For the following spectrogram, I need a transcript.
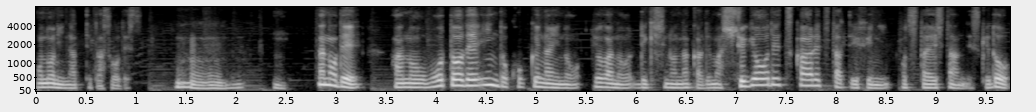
ものになってたそうです。うん。なので、あの冒頭でインド国内のヨガの歴史の中で、まあ、修行で使われてたっていうふうにお伝えしたんですけど、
